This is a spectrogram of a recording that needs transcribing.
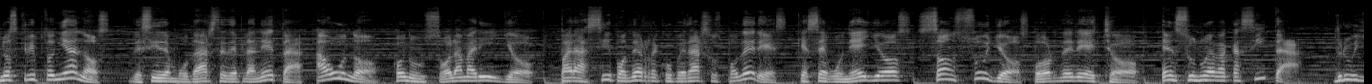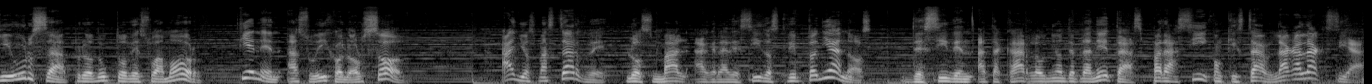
Los kryptonianos deciden mudarse de planeta a uno con un sol amarillo, para así poder recuperar sus poderes, que según ellos son suyos por derecho. En su nueva casita, Drew y Ursa, producto de su amor, tienen a su hijo Lord Sod, Años más tarde, los mal agradecidos kryptonianos deciden atacar la Unión de Planetas para así conquistar la galaxia.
